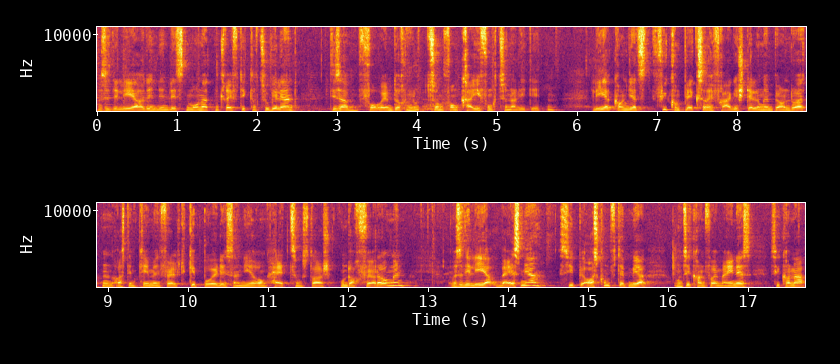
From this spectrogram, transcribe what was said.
Also die Lea hat in den letzten Monaten kräftig dazugelernt, dieser vor allem durch Nutzung von KI-Funktionalitäten. Lea kann jetzt viel komplexere Fragestellungen beantworten aus dem Themenfeld Gebäudesanierung, Heizungstausch und auch Förderungen. Also die Lea weiß mehr, sie beauskunftet mehr und sie kann vor allem eines, sie kann auch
